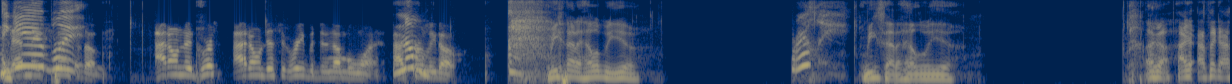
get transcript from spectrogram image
That Yeah, makes sense, but- though. I don't agree. I don't disagree with the number one. I No. truly don't. Meek's had a hell of a year. Really? Meek's had a hell of a year. I, got, I, I think I,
